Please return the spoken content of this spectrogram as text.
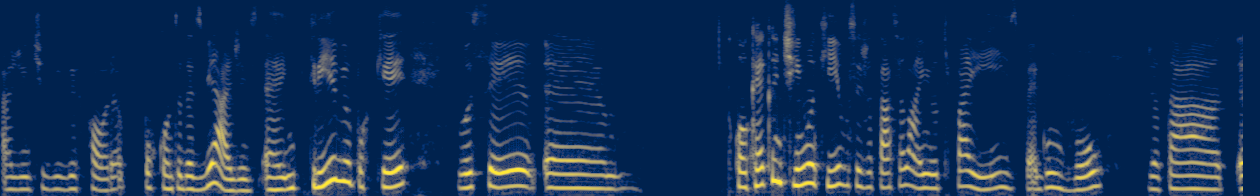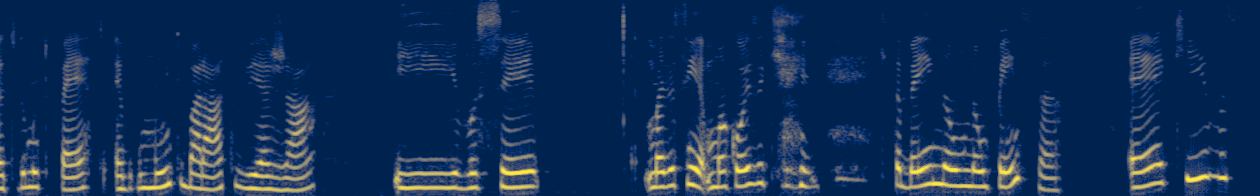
a gente viver fora por conta das viagens. É incrível porque você. É... Qualquer cantinho aqui, você já tá, sei lá, em outro país, pega um voo, já tá. É tudo muito perto, é muito barato viajar. E você. Mas assim, uma coisa que, que também não, não pensa é que você,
